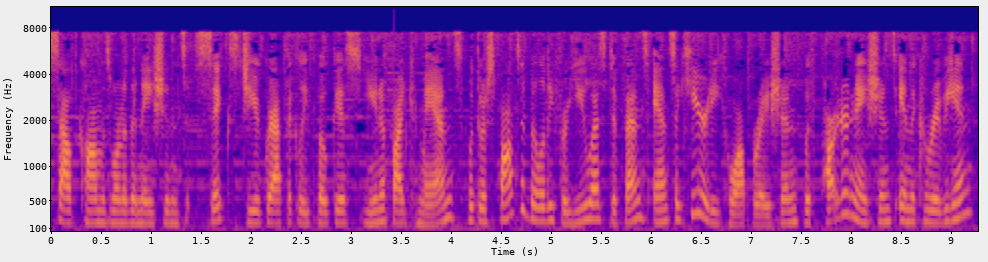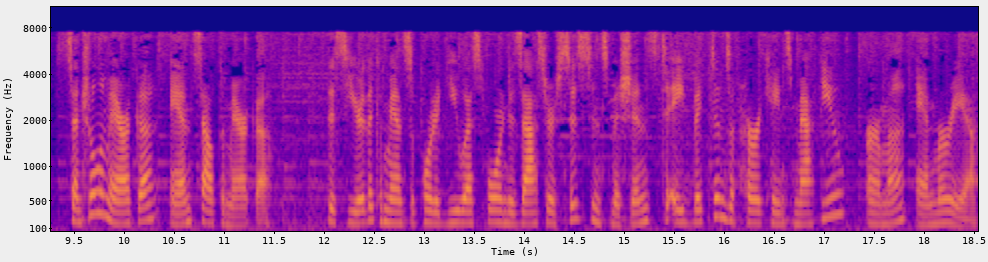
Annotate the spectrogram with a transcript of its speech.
SOUTHCOM is one of the nation's six geographically focused unified commands with responsibility for U.S. defense and security cooperation with partner nations in the Caribbean, Central America, and South America. This year, the command supported U.S. foreign disaster assistance missions to aid victims of Hurricanes Matthew, Irma, and Maria.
